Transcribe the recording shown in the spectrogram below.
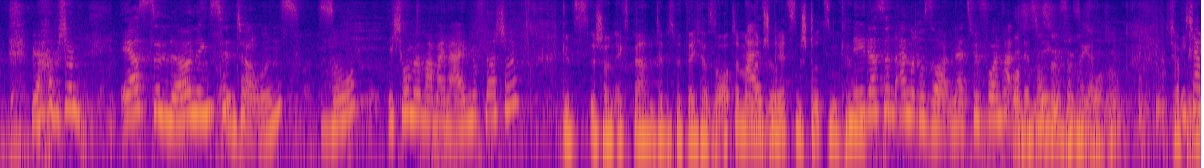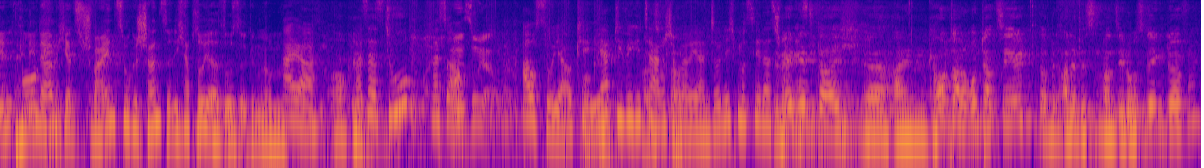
wir haben schon erste Learnings hinter uns. So, ich hole mir mal meine eigene Flasche. Gibt es schon Expertentipps, mit welcher Sorte man Also. am schnellsten stutzen kann? Nee, das sind andere Sorten, als wir vorhin hatten. Was ist das denn für eine. Sorte? Ich habe Ich hab Helene, Pork- Helene habe ich jetzt Schwein zugeschanzt und ich habe Sojasauce genommen. Ah ja. Okay. Was hast du? Hast du auch? Äh, Soja. Auch Soja, okay. Okay, Ihr habt die vegetarische. Variante und ich muss hier das Wir werden jetzt gleich äh, einen Countdown runterzählen, damit alle wissen, wann sie loslegen dürfen.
